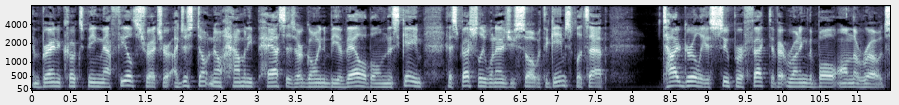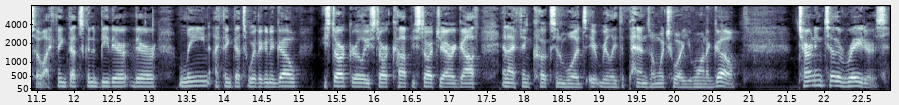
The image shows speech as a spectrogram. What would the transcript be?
and Brandin Cooks being that field stretcher, I just don't know how many passes are going to be available in this game, especially when, as you saw with the Game Splits app, Todd Gurley is super effective at running the ball on the road. So I think that's going to be their, their lean. I think that's where they're going to go. You start Gurley, you start Kupp, you start Jared Goff, and I think Cooks and Woods, it really depends on which way you want to go. Turning to the Raiders,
